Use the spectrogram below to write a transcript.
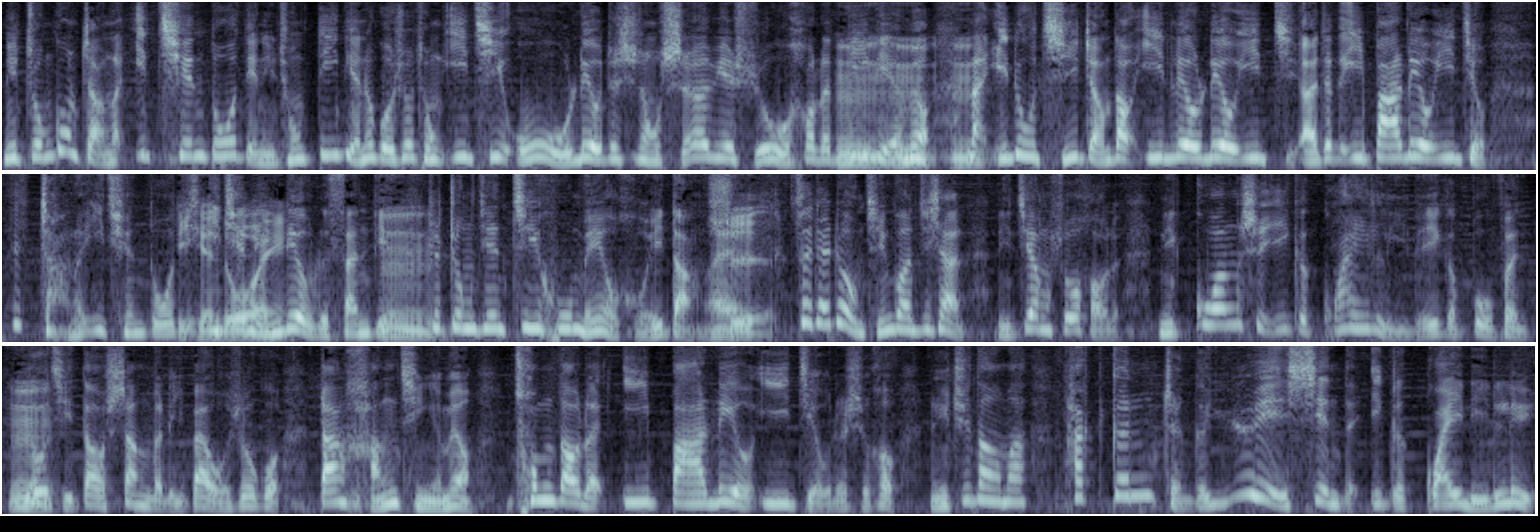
你总共涨了一千多点。你从低点，如果说从一七五五六，这是从十二月十五号的低点，有没有？那一路起涨到一六六一九啊，这个一八六一九，哎，涨了一千多点，一千零六十三点，嗯、这中间几乎没有回档哎。是，所以在这种情况之下，你这样说好了，你光是一个乖离的一个部分，尤其到上个礼拜我说过，当行情有没有冲到了一八六一九的时候，你知道吗？它跟整个月线的一个乖离率。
